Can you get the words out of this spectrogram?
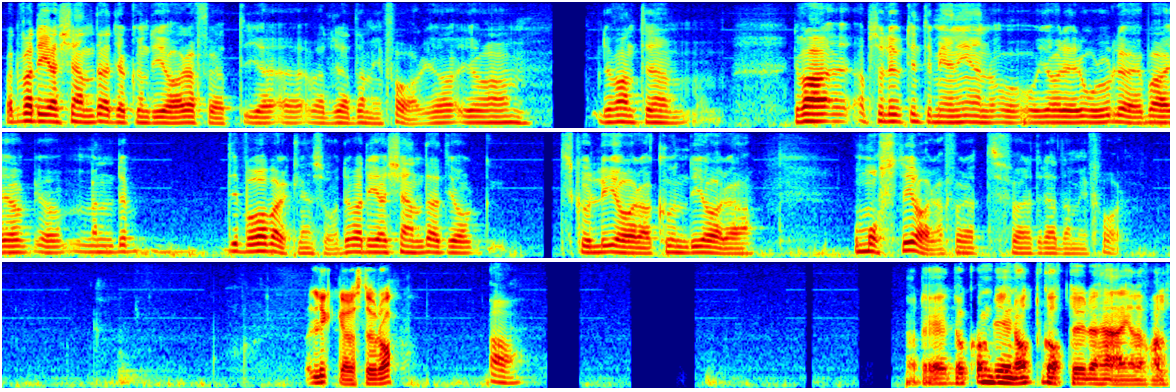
det var det jag kände att jag kunde göra för att jag, eh, att rädda min far. Jag, jag, det var inte det var absolut inte meningen att, att göra er oroliga. Jag bara, jag, jag, men det, det var verkligen så. Det var det jag kände att jag skulle göra, kunde göra och måste göra för att, för att rädda min far. Lyckades du då? Ja. ja det, då kom det ju något gott ur det här i alla fall.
